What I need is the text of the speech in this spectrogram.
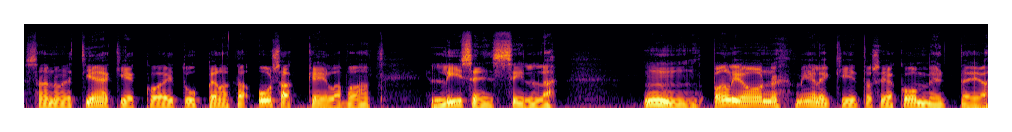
sanoi, että jääkiekko ei tule pelata osakkeilla, vaan lisenssillä – Mm, paljon on mielenkiintoisia kommentteja.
